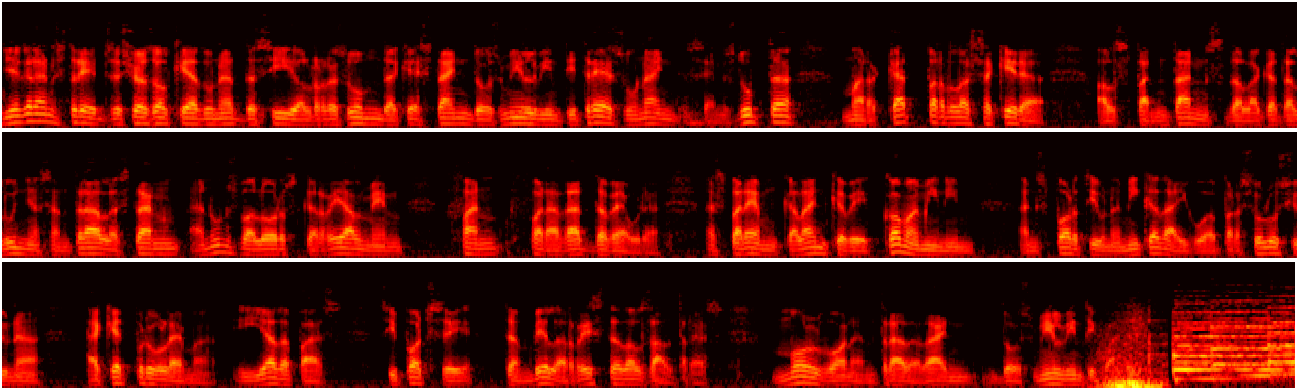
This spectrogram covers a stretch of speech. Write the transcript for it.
I a grans trets, això és el que ha donat de si el resum d'aquest any 2023, un any, sens dubte, marcat per la sequera. Els pantans de la Catalunya central estan en uns valors que realment fan faradat de veure. Esperem que l'any que ve, com a mínim, ens porti una mica d'aigua per solucionar aquest problema i ja de pas, si pot ser, també la resta dels altres. Molt bona entrada d'any 2024.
